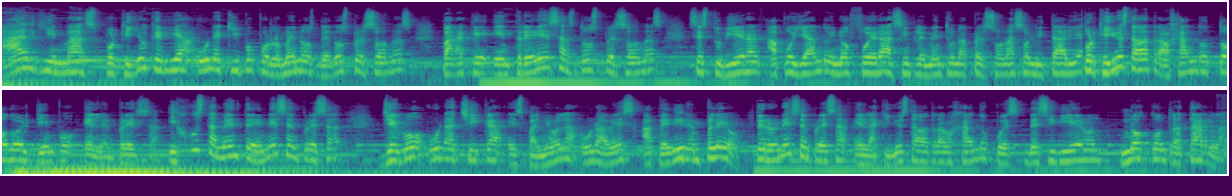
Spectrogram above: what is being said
alguien más, porque yo quería un equipo por lo menos de dos personas para que entre esas dos personas se estuvieran apoyando y no fuera simplemente una persona solitaria, porque yo estaba trabajando todo el tiempo en la empresa. Y justamente en esa empresa llegó una chica española una vez a pedir empleo, pero en esa empresa en la que yo estaba trabajando, pues decidieron no contratarla.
